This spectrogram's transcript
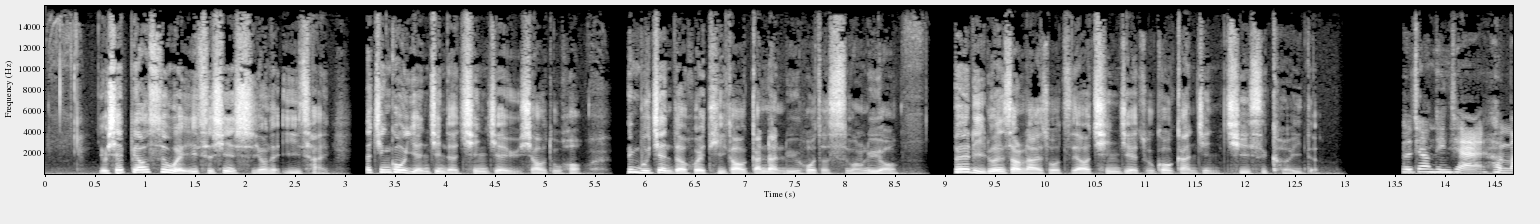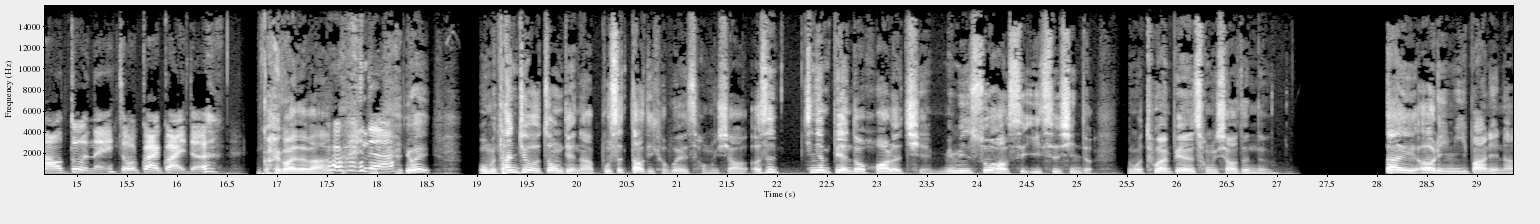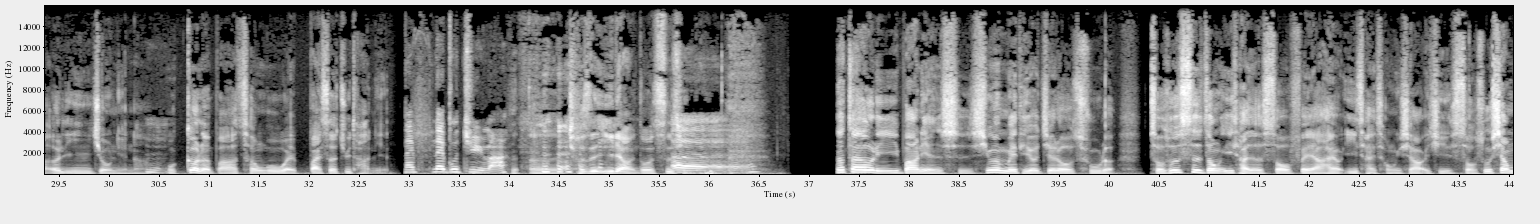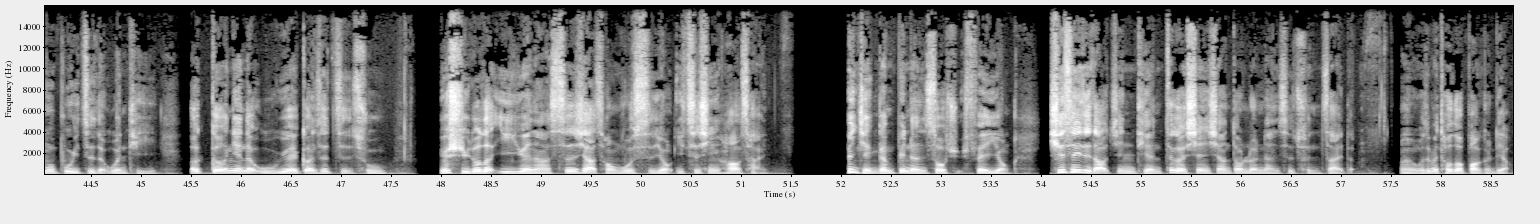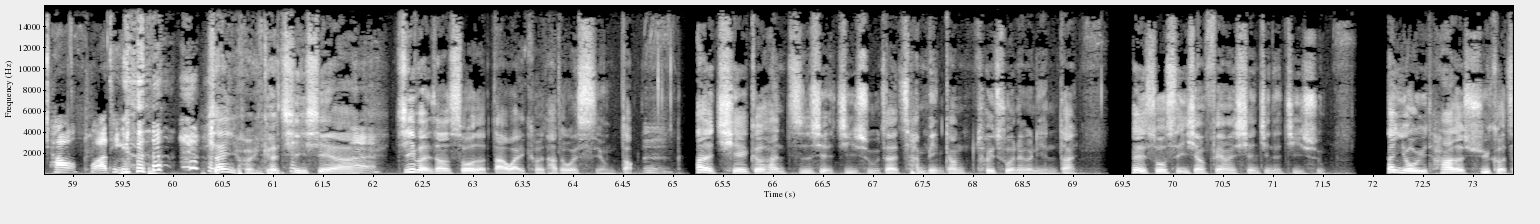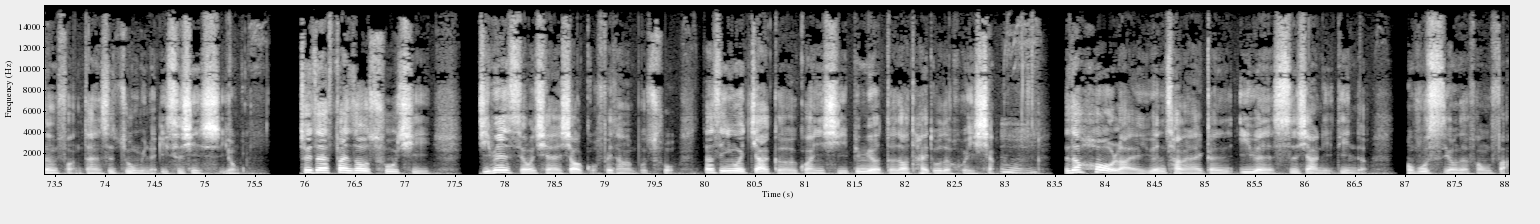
有些标示为一次性使用的医材，在经过严谨的清洁与消毒后，并不见得会提高感染率或者死亡率哦。所以理论上来说，只要清洁足够干净，其实是可以的。可是这样听起来很矛盾哎，怎么怪怪的？怪怪的吧？怪怪的啊！因为我们探究的重点呢，不是到底可不可以重销，而是今天病人都花了钱，明明说好是一次性的，怎么突然变成重销的呢？在二零一八年呢，二零一九年呢，我个人把它称呼为“白色巨塔年”。那那部剧吗？嗯，就是医疗很多事情。那在二零一八年时，新闻媒体又揭露出了手术室中医材的收费啊，还有医材重销以及手术项目不一致的问题。而隔年的五月更是指出，有许多的医院啊，私下重复使用一次性耗材，并且跟病人收取费用。其实一直到今天，这个现象都仍然是存在的。嗯，我这边偷偷爆个料。好，我要听。现在有一个器械啊，基本上所有的大外科它都会使用到。嗯，它的切割和止血技术在产品刚推出的那个年代，可以说是一项非常先进的技术。但由于它的许可证访单是注明了一次性使用，所以在贩售初期，即便使用起来效果非常的不错，但是因为价格的关系，并没有得到太多的回响。嗯，直到后来原厂来跟医院私下拟定了重复使用的方法，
